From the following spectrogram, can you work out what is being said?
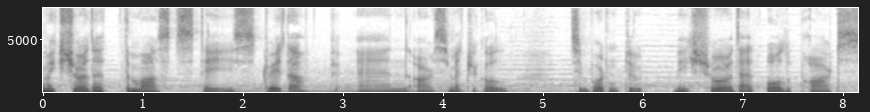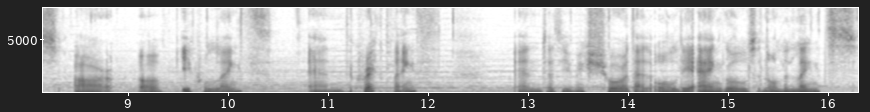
To make sure that the mast stays straight up and are symmetrical, it's important to make sure that all the parts are of equal length and the correct length and that you make sure that all the angles and all the lengths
